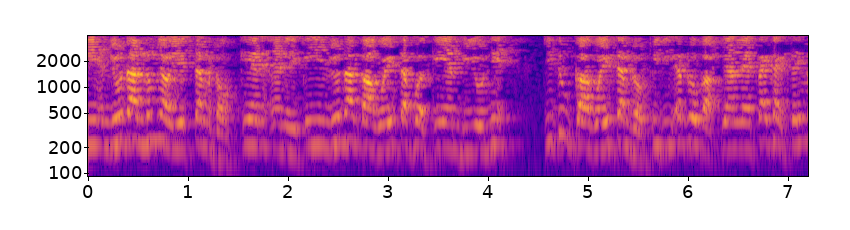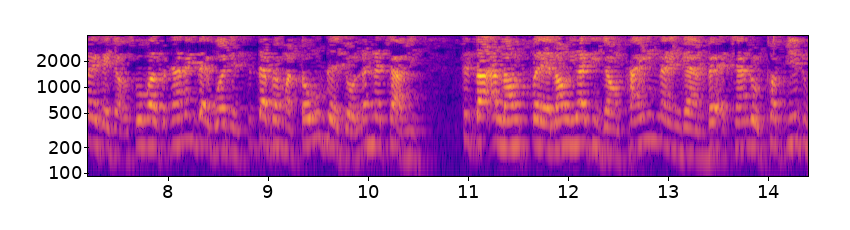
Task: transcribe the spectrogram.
ရင်အမျိုးသားလွတ်မြောက်ရေးတပ်မတော် KNN ကရင်မျိုးသားကာကွယ်ရေးတပ်ဖွဲ့ KNDO နှင့်ပြည်သူ့ကာကွယ်ရေးတပ်မတော် PDF တို့ကပြန်လည်တိုက်ခိုက်သိမ်းပိုက်ခဲ့ကြောင်းအဆိုပါစခန်းတိုက်ပွဲတွင်စစ်တပ်ဘက်မှ30ကျော်လက်နက်ချပြီးစစ်သားအလောင်း10လောင်းရရှိကြောင်းထိုင်းနိုင်ငံဘက်အချမ်းတို့ထွက်ပြေးသူ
